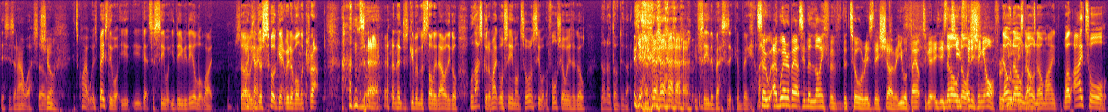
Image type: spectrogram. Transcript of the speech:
this is an hour, so sure. it's quite. It's basically what you you get to see what your DVD will look like. So Okay. you just sort of get rid of all the crap, and uh, and then just give them a solid hour. They go, "Well, that's good. I might go see him on tour and see what the full show is." I go, "No, no, don't do that. Yeah. You've seen the best as it can be." so, and whereabouts in the life of the tour is this show? Are you about to go? Is No, this you no, finishing it off? No, no, no, no. Mine. Well, I tour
